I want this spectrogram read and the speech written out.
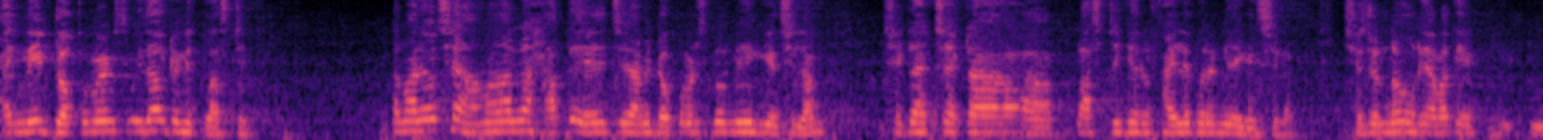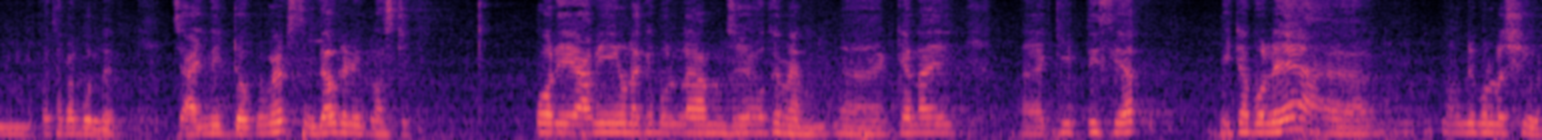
I need documents without any plastic তার মানে হচ্ছে আমার হাতে যে আমি ডকুমেন্টসগুলো নিয়ে গিয়েছিলাম, সেটা হচ্ছে একটা প্লাস্টিকের ফাইলে করে নিয়ে গেছিলাম সেজন্য উনি আমাকে কথাটা বললেন যে I need documents without any plastic পরে আমি ওনাকে বললাম যে okay ma'am can I keep this year এটা বলে উনি বলল শিওর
